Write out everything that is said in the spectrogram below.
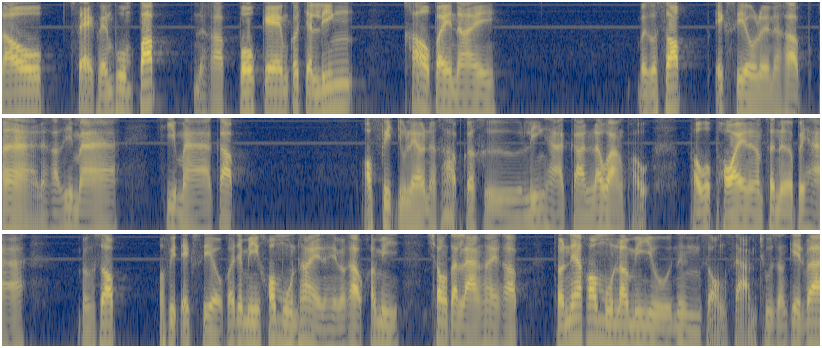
เราแทรกแผนภูมิปั๊บนะครับ โปรแกรมก็จะลิงก์เข้าไปใน Microsoft Excel เลยนะครับ อ่า นะครับที่มาที่มากับ Office อยู่แล้วนะครับ ก็คือลิงก์หากันระหว่าง PowerPoint นำเสนอไปหา Microsoft Office Excel ก็จะมีข้อมูลให้นะเห็นไหมครับเขามีช่องตารางให้ครับ ตอนนี้ข้อมูลเรามีอยู่หนึ่งสองสามชูสังเกตว่า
